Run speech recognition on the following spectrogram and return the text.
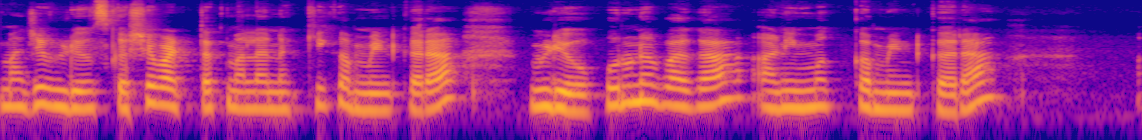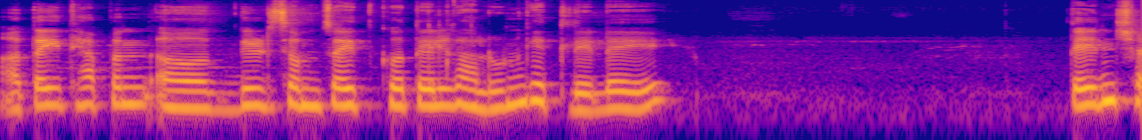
माझे व्हिडिओज कसे वाटतात मला नक्की कमेंट करा. व्हिडिओ पूर्ण बघा आणि मग कमेंट करा. आता इथे आपण दीड चमचा इतकं तेल घालून घेतलेलं आहे. तेल छ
